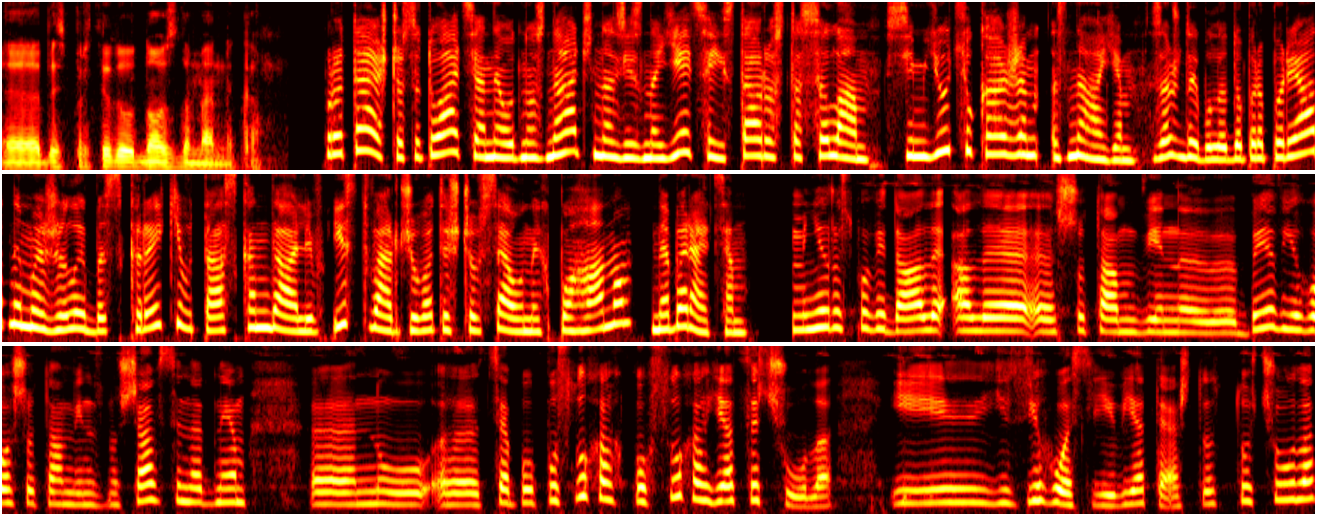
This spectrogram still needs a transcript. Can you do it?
десь прийти до одного знаменника. Про те, що ситуація неоднозначна, зізнається і староста села. Сім'ю цю каже, знає. Завжди були добропорядними, жили без криків та скандалів. І стверджувати, що все у них погано, не береться. Мені розповідали, але е, що там він е, бив його, що там він знущався над ним. Е, Ну, це по, слухах, по слухах я це чула. І з його слів я теж то, то чула.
